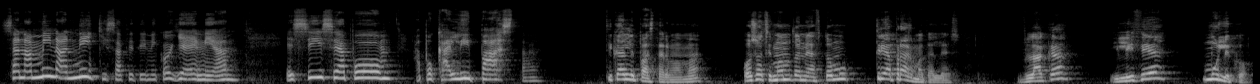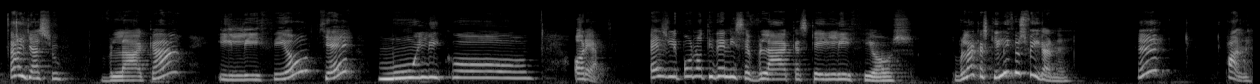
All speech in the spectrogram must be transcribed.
σαν να μην ανήκεις σε αυτή την οικογένεια. Εσύ είσαι από, από καλή πάστα. Τι καλή πάστα, ρε μαμά. Όσο θυμάμαι τον εαυτό μου, τρία πράγματα λες. Βλάκα, ηλίθεια, μούλικο. Α, γεια σου. Βλάκα, ηλίθιο και μούλικο. Ωραία. Πες λοιπόν ότι δεν είσαι βλάκας και ηλίθιος. Το βλάκας και ηλίθιος φύγανε. Ε, πάνε.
